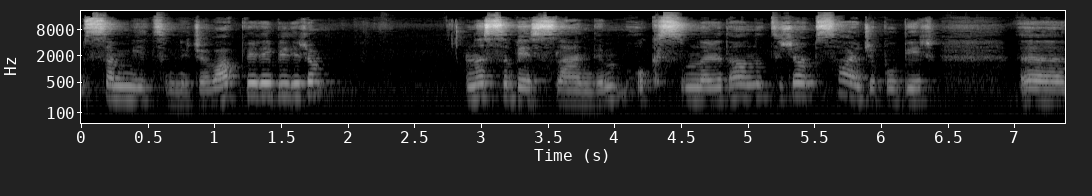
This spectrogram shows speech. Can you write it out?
samimiyetimle cevap verebilirim. Nasıl beslendim o kısımları da anlatacağım. Sadece bu bir e,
